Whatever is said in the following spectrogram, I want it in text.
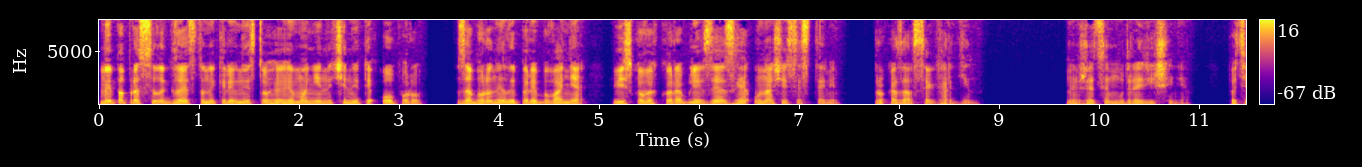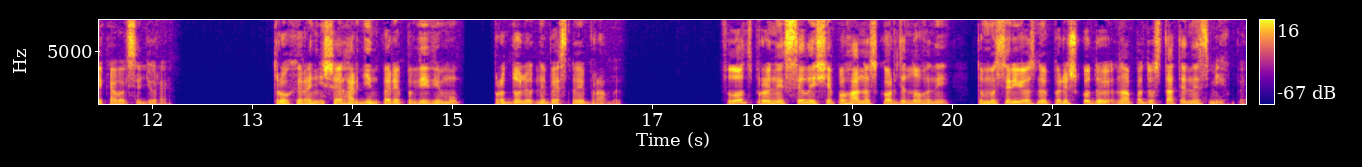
Ми попросили Гледстон і керівництво гегемонії не чинити опору, заборонили перебування військових кораблів ЗСГ у нашій системі, проказав Сек Гардін. Невже це мудре рішення? поцікавився Дюре. Трохи раніше Гардін переповів йому про долю небесної брами. Флот Збройних сил ще погано скоординований, тому серйозною перешкодою нападу стати не зміг би,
